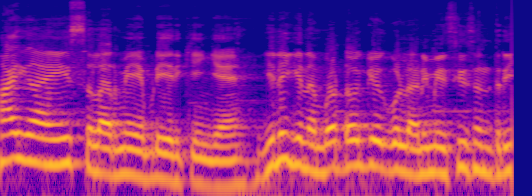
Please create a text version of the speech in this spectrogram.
ஹாய் காய்ஸ் எல்லாருமே எப்படி இருக்கீங்க? இன்னைக்கு நம்ம Tokyo ghoul anime season three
